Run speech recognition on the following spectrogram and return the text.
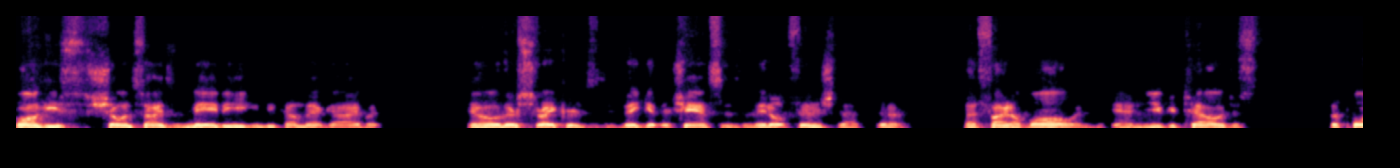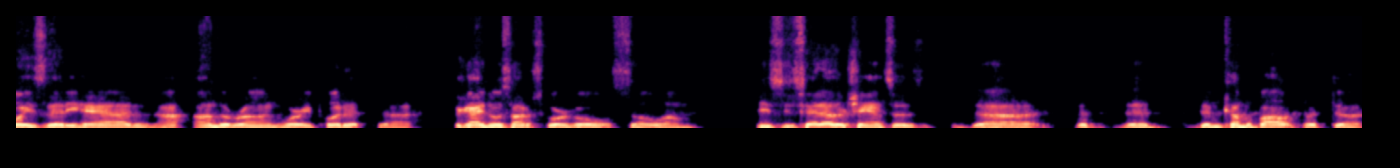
Bongi's showing signs that maybe he can become that guy, but you know, they're strikers. They get their chances and they don't finish that uh, that final ball. And and you could tell just the poise that he had and on the run where he put it. Uh, the guy knows how to score goals. So um, he's, he's had other chances uh, that that didn't come about, but uh,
